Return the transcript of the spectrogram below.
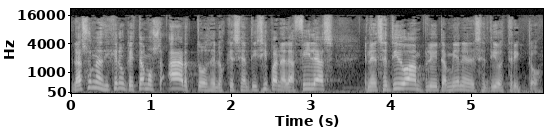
Las urnas dijeron que estamos hartos de los que se anticipan a las filas en el sentido amplio y también en el sentido estricto.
